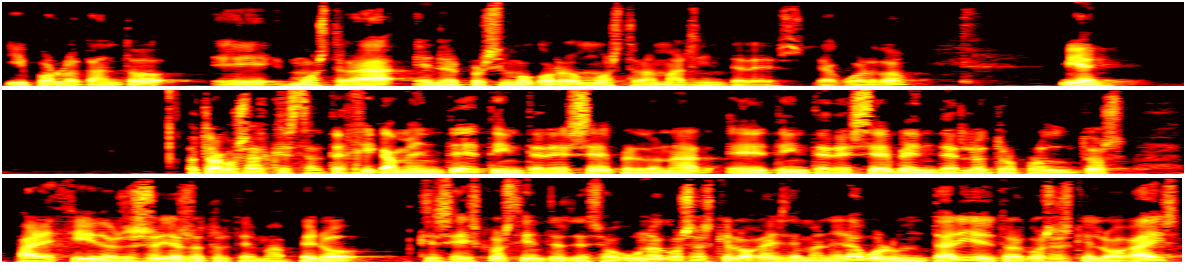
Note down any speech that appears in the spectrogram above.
Y por lo tanto, eh, mostrará en el próximo correo mostrará más interés, ¿de acuerdo? Bien, otra cosa es que estratégicamente te interese, perdonar, te interese venderle otros productos parecidos. Eso ya es otro tema. Pero que seáis conscientes de eso. Una cosa es que lo hagáis de manera voluntaria y otra cosa es que lo hagáis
